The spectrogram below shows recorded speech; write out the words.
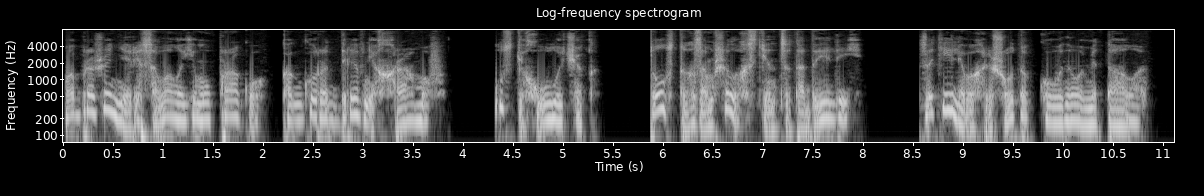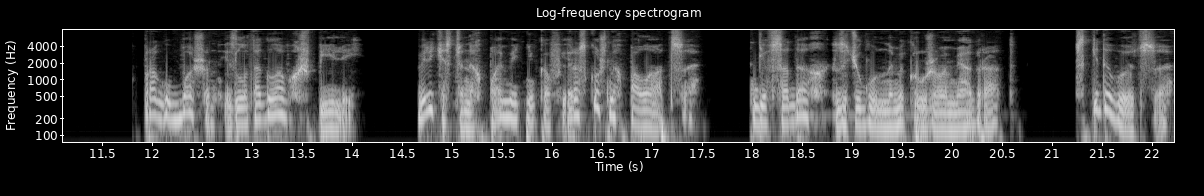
Воображение рисовало ему Прагу как город древних храмов, узких улочек, толстых замшелых стен цитаделей, затейливых решеток кованого металла, Прагу башен и златоглавых шпилей, величественных памятников и роскошных палаццо, где в садах за чугунными кружевами оград скидываются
